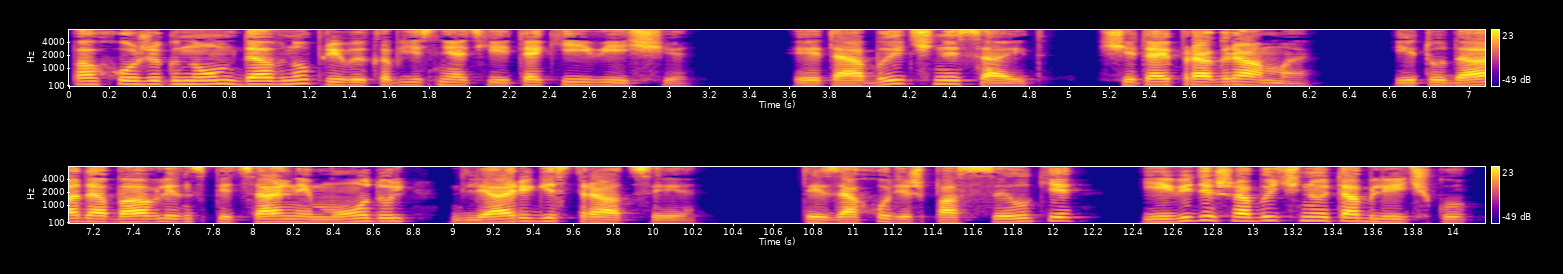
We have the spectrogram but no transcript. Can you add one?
Похоже, гном давно привык объяснять ей такие вещи. Это обычный сайт, считай программа, и туда добавлен специальный модуль для регистрации. Ты заходишь по ссылке и видишь обычную табличку.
